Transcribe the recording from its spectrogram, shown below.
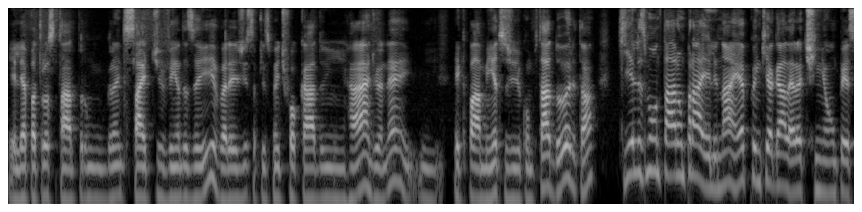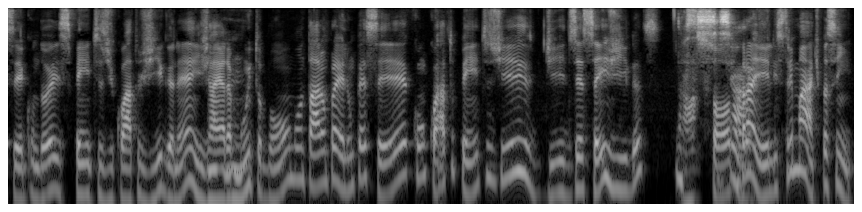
ele é patrocinado por um grande site de vendas aí, varejista principalmente focado em rádio, né, em equipamentos de computador e tal, que eles montaram para ele na época em que a galera tinha um PC com dois pentes de 4 GB, né, e já uhum. era muito bom, montaram para ele um PC com quatro pentes de, de 16 GB nossa só para ele streamar. Tipo assim,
